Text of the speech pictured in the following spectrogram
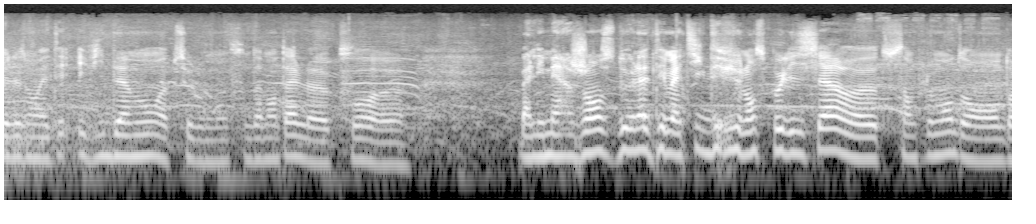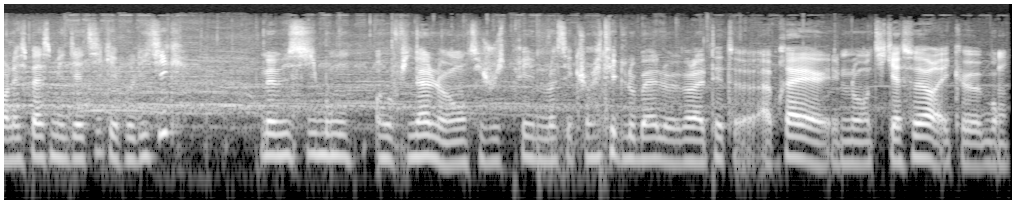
elles ont été évidemment absolument fondamentales euh, pour euh, bah, l'émergence de la thématique des violences policières, euh, tout simplement dans, l'espace médiatique et politique. Même si, bon, au final, on s'est juste pris une loi sécurité globale dans la tête après, une loi anti-casseur, et que, bon,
